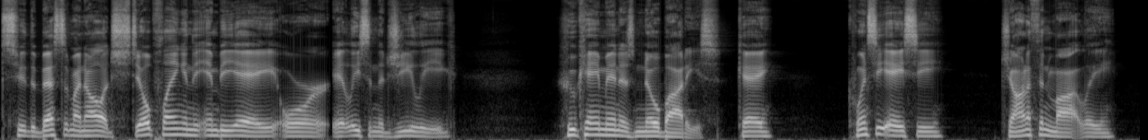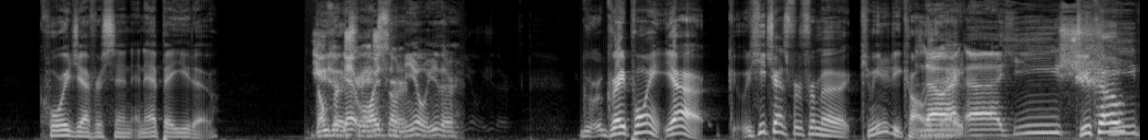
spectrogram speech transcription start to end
to the best of my knowledge, still playing in the NBA or at least in the G League, who came in as nobodies. Okay, Quincy Acy, Jonathan Motley, Cory Jefferson, and Ekpe Udoh. Don't Judo forget Royce O'Neale either. G- great point. Yeah, he transferred from a community college. No, right? uh, he JUCO. He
